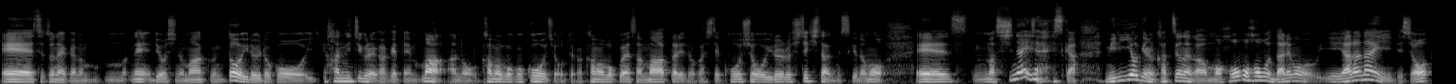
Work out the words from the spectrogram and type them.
えー、瀬戸内海の、ね、漁師のマー君といろいろこう半日ぐらいかけて、まあ、あのかまぼこ工場というかかまぼこ屋さん回ったりとかして交渉をいろいろしてきたんですけども、えー、まあ、しないじゃないですか。未利用魚の活用なんかはもうほぼほぼ誰もやらないでしょ？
